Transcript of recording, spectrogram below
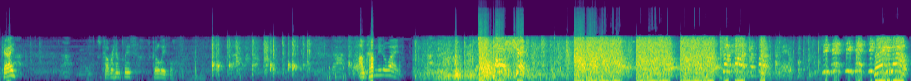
Okay? Just cover him, please. Go to lethal. I'm coming either way. Oh shit! Shot fire! Shot fire! She's hit! She's hit! She's Drag him out!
